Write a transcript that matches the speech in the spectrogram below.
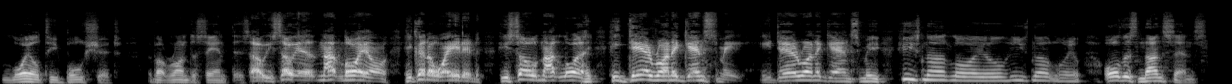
loyalty bullshit about Ron DeSantis, oh, he's so uh, not loyal. He could have waited. He's so not loyal. He dare run against me. He dare run against me. He's not loyal. He's not loyal. All this nonsense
